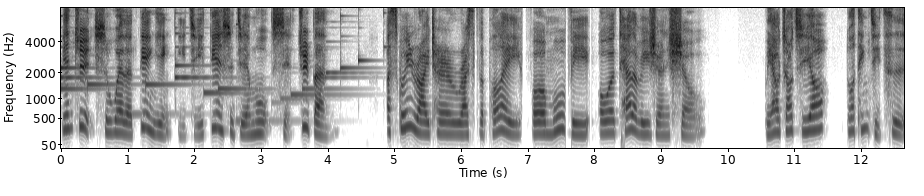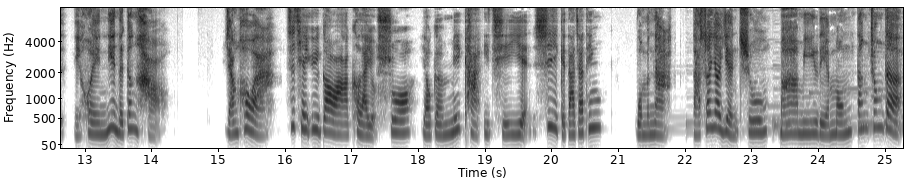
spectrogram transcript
编剧是为了电影以及电视节目写剧本。A screenwriter writes the play for a movie or a television show。不要着急哦，多听几次，你会念得更好。然后啊，之前预告啊，克莱有说要跟米卡一起演戏给大家听。我们呐，打算要演出《妈咪联盟》当中的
